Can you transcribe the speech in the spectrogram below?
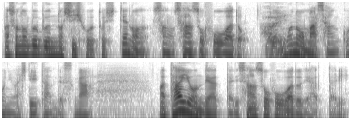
まあ、その部分の指標としてのその酸素飽和度というものをまあ参考にはしていたんですが、まあ、体温であったり酸素飽和度であったり、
